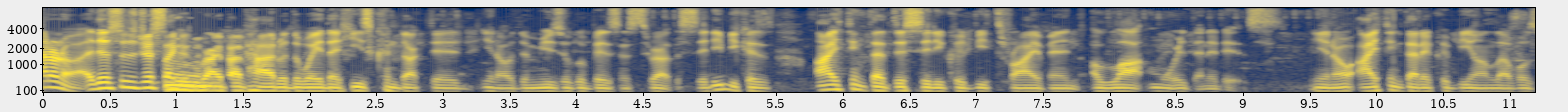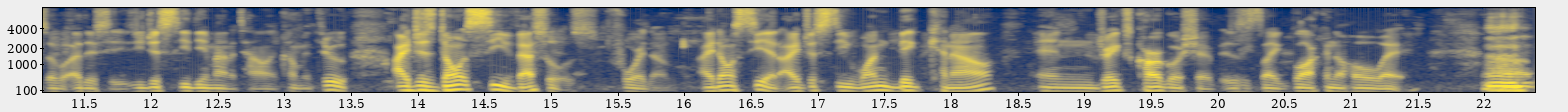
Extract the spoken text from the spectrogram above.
I don't know. This is just like a Mm. gripe I've had with the way that he's conducted, you know, the musical business throughout the city because I think that this city could be thriving a lot more than it is. You know, I think that it could be on levels of other cities. You just see the amount of talent coming through. I just don't see vessels for them. I don't see it. I just see one big canal, and Drake's cargo ship is like blocking the whole way. Mm. Um,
